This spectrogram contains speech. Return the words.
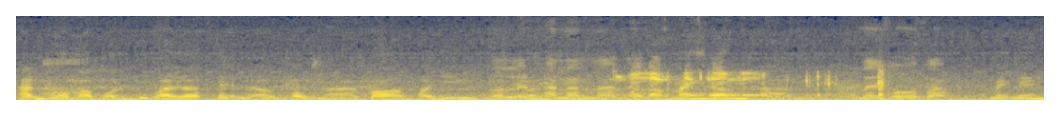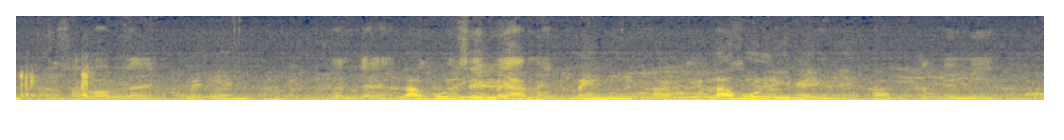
ท่านโทรมาบ่นทุกวันแล้วเสร็จแล้วผมมาก็พอดีเราเล่นพนันไหมไม่เล่นครับในโทรศัพท์ไม่เล่นครับสล็อตเลยไม่เล่นครับมันใจเหล้าบุหเสรี่พไม่ยาไหมไม่มีครับเหล้าบุหรี่ไม่มีครับ ไม่มีขอ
